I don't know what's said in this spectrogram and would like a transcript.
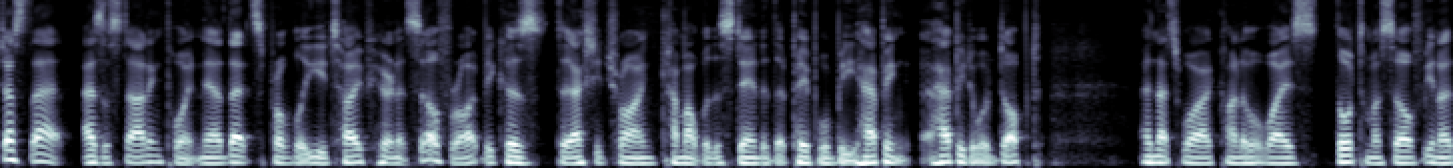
just that as a starting point. Now that's probably utopia in itself, right? Because to actually try and come up with a standard that people would be happy happy to adopt and that's why I kind of always thought to myself, you know,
